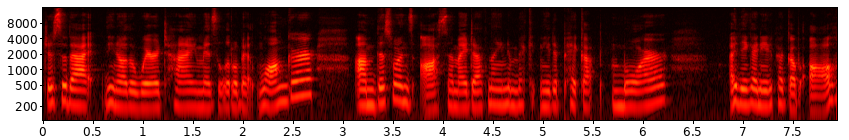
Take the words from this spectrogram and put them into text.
just so that, you know, the wear time is a little bit longer. Um, this one's awesome. I definitely need to pick up more. I think I need to pick up all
